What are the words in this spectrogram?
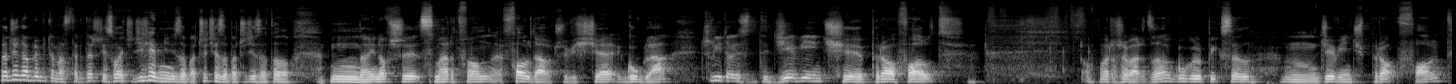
No dzień dobry, witam Was serdecznie. Słuchajcie, dzisiaj mnie nie zobaczycie, zobaczycie za to mm, najnowszy smartfon Folda oczywiście Google'a, czyli to jest 9 Pro Fold. O, proszę bardzo, Google Pixel mm, 9 Pro Fold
